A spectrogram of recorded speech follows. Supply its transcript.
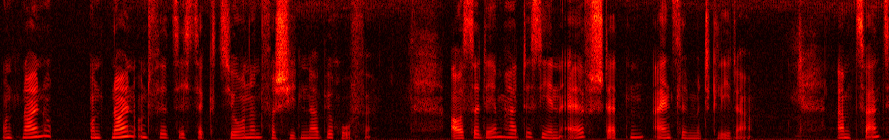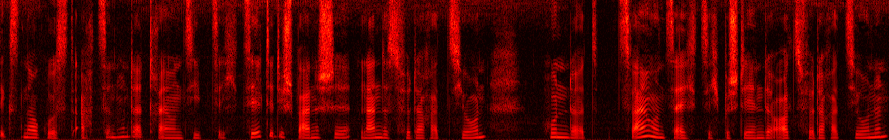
und 49 Sektionen verschiedener Berufe. Außerdem hatte sie in elf Städten Einzelmitglieder. Am 20. August 1873 zählte die spanische Landesföderation 100 62 bestehende Ortsföderationen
